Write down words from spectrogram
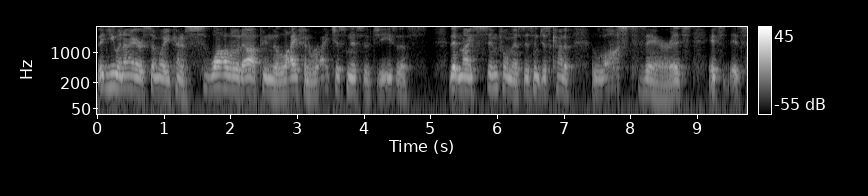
That you and I are some way kind of swallowed up in the life and righteousness of Jesus. That my sinfulness isn't just kind of lost there. It's it's it's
